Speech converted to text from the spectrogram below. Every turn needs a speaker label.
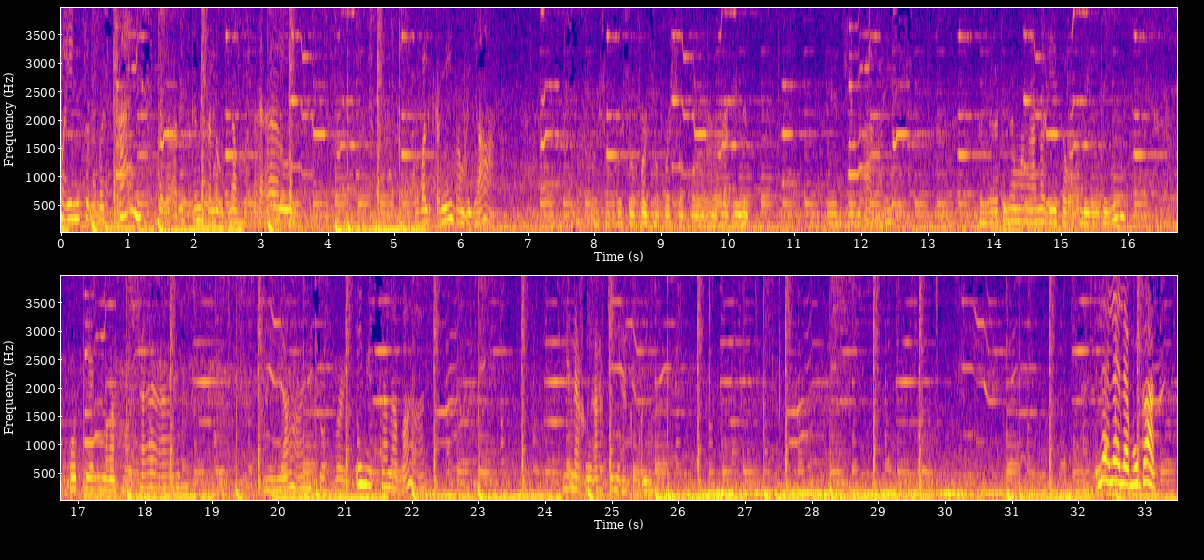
Speaker 1: init sa labas guys. Dala-aris kami sa loob ng hotel. Babalik kami mamaya. Super, super, super, super, super init. Ayan siya guys. Lalaki ng mga ano dito, building. Hotel, mga hotel. Ayan, super init sa labas. Yan akong aking ako ano. لا لا لا مو قاص.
